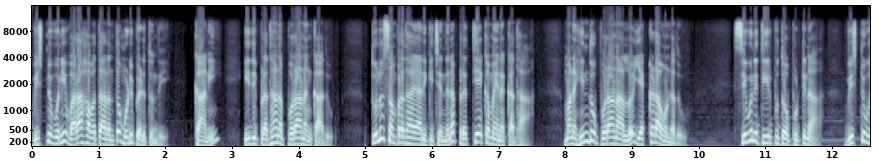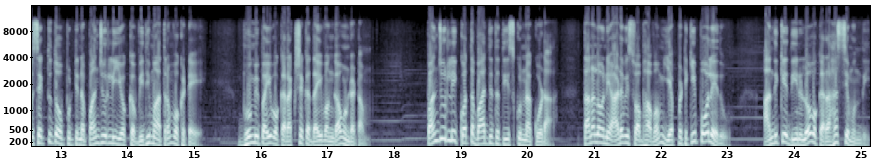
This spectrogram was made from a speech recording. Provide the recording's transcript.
విష్ణువుని వరాహవతారంతో ముడిపెడుతుంది. కాని ఇది ప్రధాన పురాణం కాదు. తులు సంప్రదాయానికి చెందిన ప్రత్యేకమైన కథ. మన హిందూ పురాణాల్లో ఎక్కడా ఉండదు. శివుని తీర్పుతో పుట్టిన విష్ణువు శక్తితో పుట్టిన పంజుర్లి యొక్క విధి మాత్రం ఒకటే. భూమిపై ఒక రక్షక దైవంగా ఉండటం. పంజుర్లి కొత్త బాధ్యత తీసుకున్నా కూడా తనలోని అడవి స్వభావం ఎప్పటికీ పోలేదు. అందుకే దీనిలో ఒక రహస్యముంది.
